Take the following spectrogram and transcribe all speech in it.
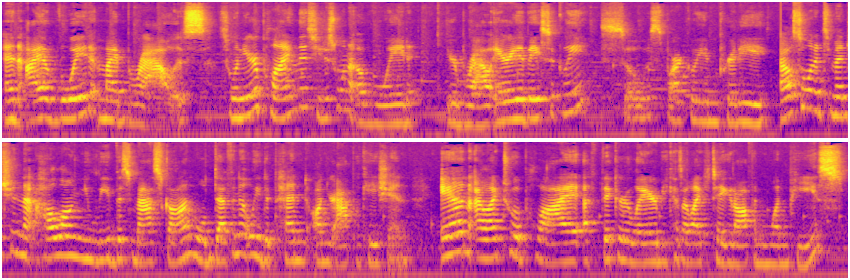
and I avoid my brows. So when you're applying this, you just wanna avoid your brow area basically. So sparkly and pretty. I also wanted to mention that how long you leave this mask on will definitely depend on your application. And I like to apply a thicker layer because I like to take it off in one piece.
